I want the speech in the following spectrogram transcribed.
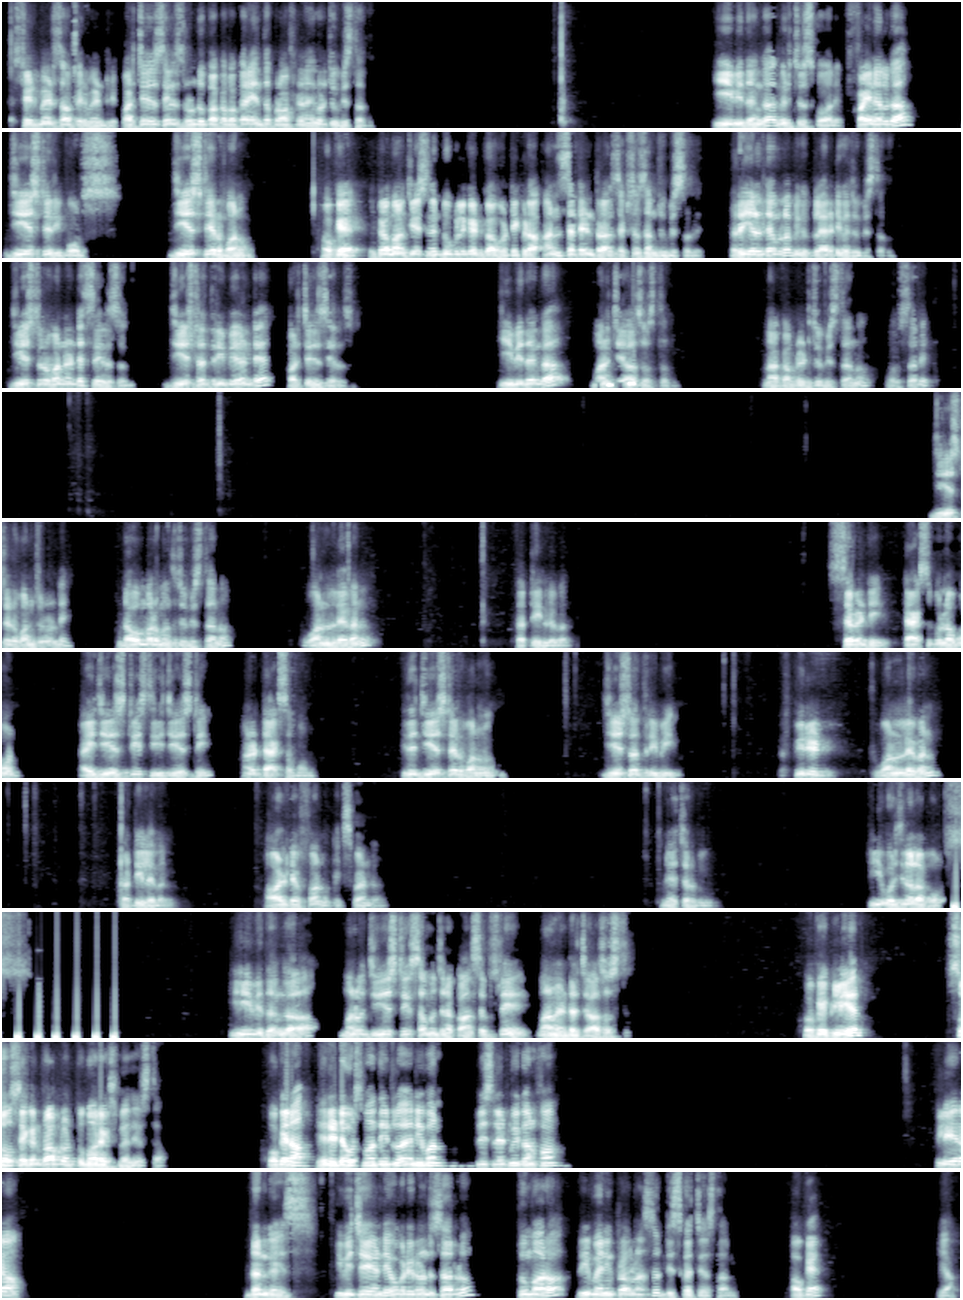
Statements of inventory purchase sales రెండు పక్క పక్కనే ఎంత ప్రాఫిట్ అనేది కూడా చూపిస్తుంది. ఈ విధంగా మీరు చూసుకోవాలి. ఫైనల్గా GST reports GSTR one okay. ఇక్కడ మనం చేసిన డూప్లికేట్ కాబట్టి ఇక్కడ అన్సర్టైన్ ట్రాన్సాక్షన్స్ అని చూపిస్తుంది. రియల్ టైంలో మీకు క్లారిటీగా చూపిస్తుంది. జిఎస్టర్ వన్ అంటే సేల్స్. జిఎస్టర్ త్రీ బి అంటే పర్చేజ్ సేల్స్. ఈ విధంగా మనం చేయాల్సి వస్తుంది. నా కంప్లీట్ చూపిస్తాను ఒకసారి. జిఎస్టర్ వన్ చూడండి. నవంబర్ మంత్ చూపిస్తాను. One eleven thirteen eleven seventy taxable amount IGST CGST అంటే ట్యాక్స్ అమౌంట్ ఇది GSTR one GSTR three B period one eleven thirty eleven alt F one expander nature view ఈ original accounts ఈ విధంగా మనం జిఎస్టికి సంబంధించిన కాన్సెప్ట్స్ని మనం enter చేయాల్సి వస్తుంది. Okay clear so second problem tomorrow explain చేస్తాం. ఓకేనా ఎనీ డౌట్స్ మా దీంట్లో? Any one please let me confirm క్లియరా డన్ గైస్ ఇవి చేయండి ఒకటి రెండు సార్లు. టుమారో రిమైనింగ్ ప్రాబ్లమ్స్ డిస్కస్ చేస్తాను. Okay yeah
